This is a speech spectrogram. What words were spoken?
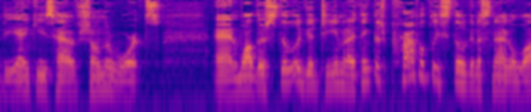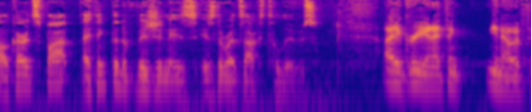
the Yankees have shown their warts. And while they're still a good team, and I think there's probably still going to snag a wild card spot, I think the division is is the Red Sox to lose. I agree, and I think you know if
